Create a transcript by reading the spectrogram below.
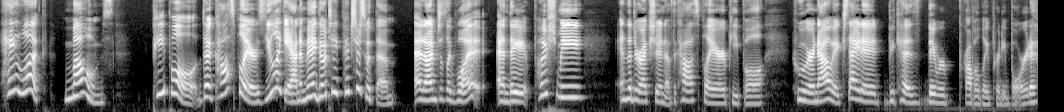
hey, look, Momes, people, the cosplayers, you like anime, go take pictures with them. And I'm just like, what? And they push me in the direction of the cosplayer people who are now excited because they were probably pretty bored.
